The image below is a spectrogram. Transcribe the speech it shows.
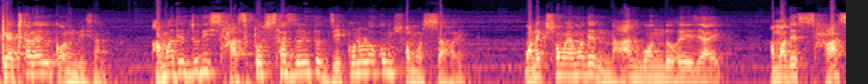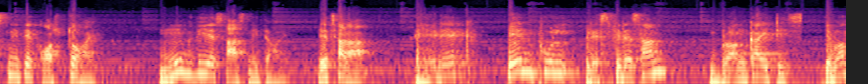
ক্যাথারাল কন্ডিশন আমাদের যদি শ্বাস প্রশ্বাসজনিত যে কোনো রকম সমস্যা হয়, অনেক সময় আমাদের নাক বন্ধ হয়ে যায়, আমাদের শ্বাস নিতে কষ্ট হয়, মুখ দিয়ে শ্বাস নিতে হয়। এছাড়া হেডেক পেনফুল রেসপিরেশন ব্রঙ্কাইটিস এবং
